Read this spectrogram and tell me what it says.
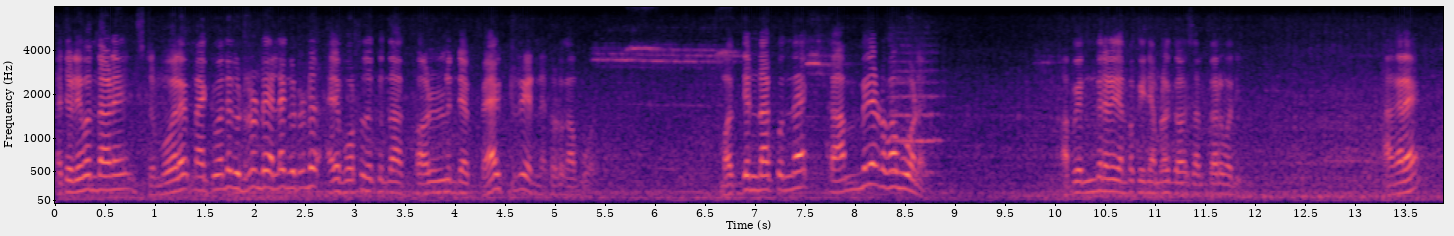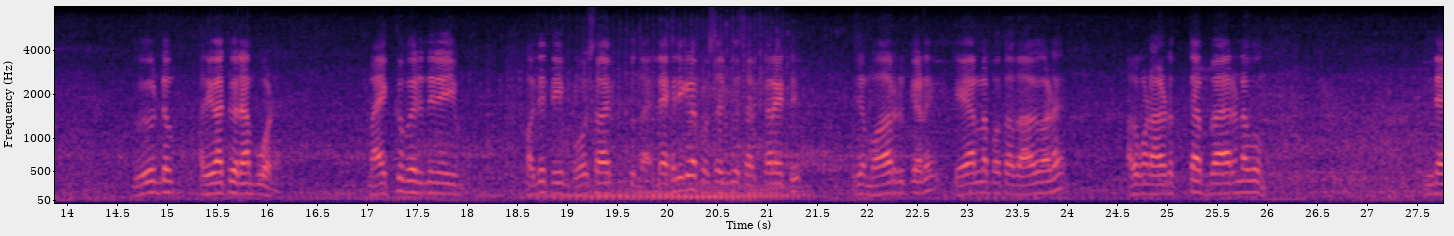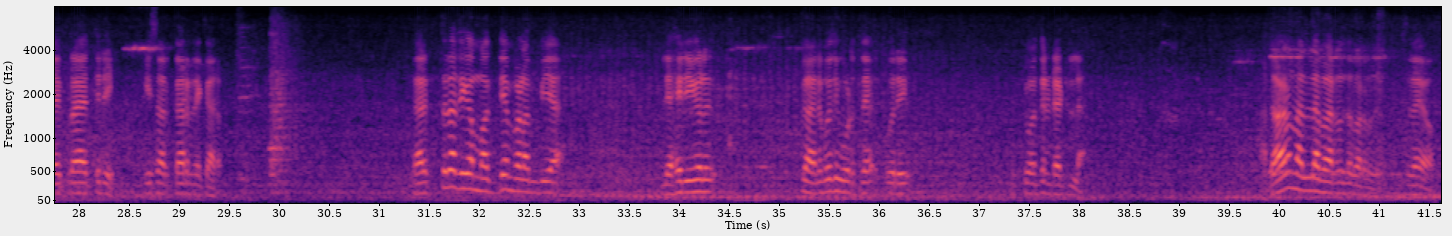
ആ തെളിവെന്താണ് ഇഷ്ടംപോലെ മയക്കുമരുന്ന് കിട്ടുന്നുണ്ട് എല്ലാം കിട്ടുന്നുണ്ട്. അതിന് പുറത്ത് നിൽക്കുന്ന കള്ളിന്റെ ഫാക്ടറി തന്നെ തുടങ്ങാൻ പോവാണ്. മദ്യം ഉണ്ടാക്കുന്ന കമ്പനി തുടങ്ങാൻ പോവാണ്. അപ്പോൾ എന്തിനാണ് നമുക്ക് നമ്മുടെ സർക്കാർ മതി? അങ്ങനെ വീണ്ടും അധികാരത്തിൽ വരാൻ പോവാണ്. മയക്കുമരുന്നിനെയും മദ്യത്തെയും പ്രോത്സാഹിപ്പിക്കുന്ന ലഹരികളെ പ്രോത്സാഹിപ്പിക്കുന്ന സർക്കാരായിട്ട് ഇത് മാറിയിരിക്കുകയാണ്. കേരളം മൊത്തം അതാകുകയാണ്. അതുകൊണ്ട് അടുത്ത ഭരണവും എന്റെ അഭിപ്രായത്തിൽ ഈ സർക്കാരിന്റെ കാരം. കാരണം ഇത്രയധികം മദ്യം വിളമ്പിയ ലഹരികൾക്ക് അനുമതി കൊടുത്ത ഒരു മുഖ്യമന്ത്രി ഉണ്ടായിട്ടില്ല. അതാണ് നല്ല ഭരണം എന്ന് പറഞ്ഞത്. മനസ്സിലായോ?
